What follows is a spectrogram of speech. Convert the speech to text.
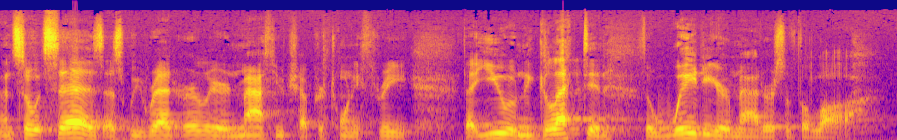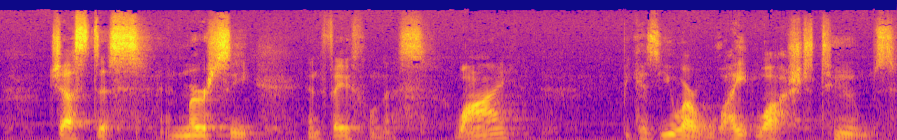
And so it says, as we read earlier in Matthew chapter 23, that you have neglected the weightier matters of the law justice and mercy and faithfulness. Why? Because you are whitewashed tombs,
